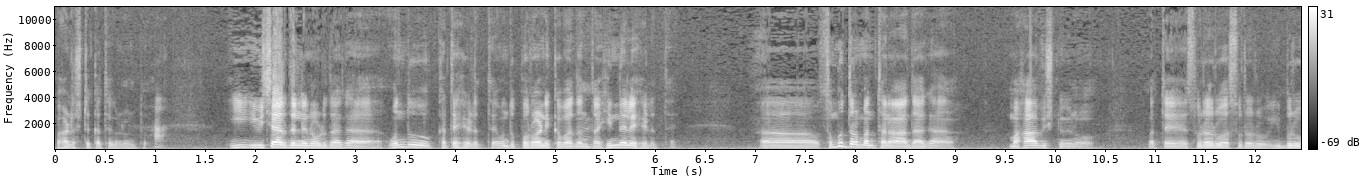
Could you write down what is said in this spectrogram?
ಬಹಳಷ್ಟು ಕಥೆಗಳುಂಟು. ಈ ಈ ವಿಚಾರದಲ್ಲಿ ನೋಡಿದಾಗ ಒಂದು ಕತೆ ಹೇಳುತ್ತೆ ಒಂದು ಪೌರಾಣಿಕವಾದಂಥ ಹಿನ್ನೆಲೆ ಹೇಳುತ್ತೆ. ಸಮುದ್ರ ಮಂಥನ ಆದಾಗ ಮಹಾವಿಷ್ಣುವಿನು ಮತ್ತು ಸುರರು ಅಸುರರು ಇಬ್ಬರು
